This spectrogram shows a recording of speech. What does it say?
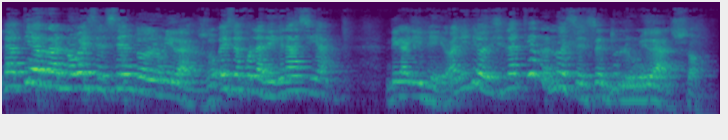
La Tierra no es el centro del universo. Esa fue la desgracia de Galileo. Galileo dice, la Tierra no es el centro del universo.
